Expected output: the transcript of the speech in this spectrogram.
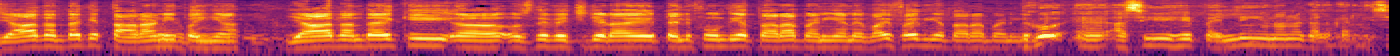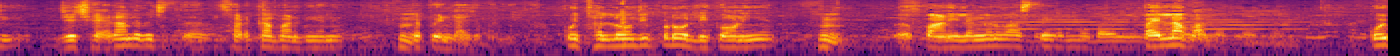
ਯਾਦ ਆਂਦਾ ਕਿ ਤਾਰਾਂ ਨਹੀਂ ਪਈਆਂ ਯਾਦ ਆਂਦਾ ਹੈ ਕਿ ਉਸ ਦੇ ਵਿੱਚ ਜਿਹੜਾ ਹੈ ਟੈਲੀਫੋਨ ਦੀਆਂ ਤਾਰਾਂ ਪੈਣੀਆਂ ਨੇ ਵਾਈਫਾਈ ਦੀਆਂ ਤਾਰਾਂ ਪੈਣੀਆਂ ਦੇਖੋ ਅ, ਅਸੀਂ ਇਹ ਪਹਿਲਾਂ ਹੀ ਉਹਨਾਂ ਨਾਲ ਗੱਲ ਕਰ ਲਈ ਸੀ ਜੇ ਸ਼ਹਿਰਾਂ ਦੇ ਵਿੱਚ ਤਾਂ ਸੜਕਾਂ ਬਣਦੀਆਂ ਨੇ ਤੇ ਪਿੰਡਾਂ 'ਚ ਬਣਦੀਆਂ ਕੋਈ ਥੱਲੋਂ ਦੀ ਪੜੋਲੀ ਪਾਉਣੀ ਹੈ ਅ, ਪਾਣੀ ਲੰਘਣ ਵਾਸਤੇ ਪਹਿਲਾਂ ਪਾ ਲਓ। ਕੋਈ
